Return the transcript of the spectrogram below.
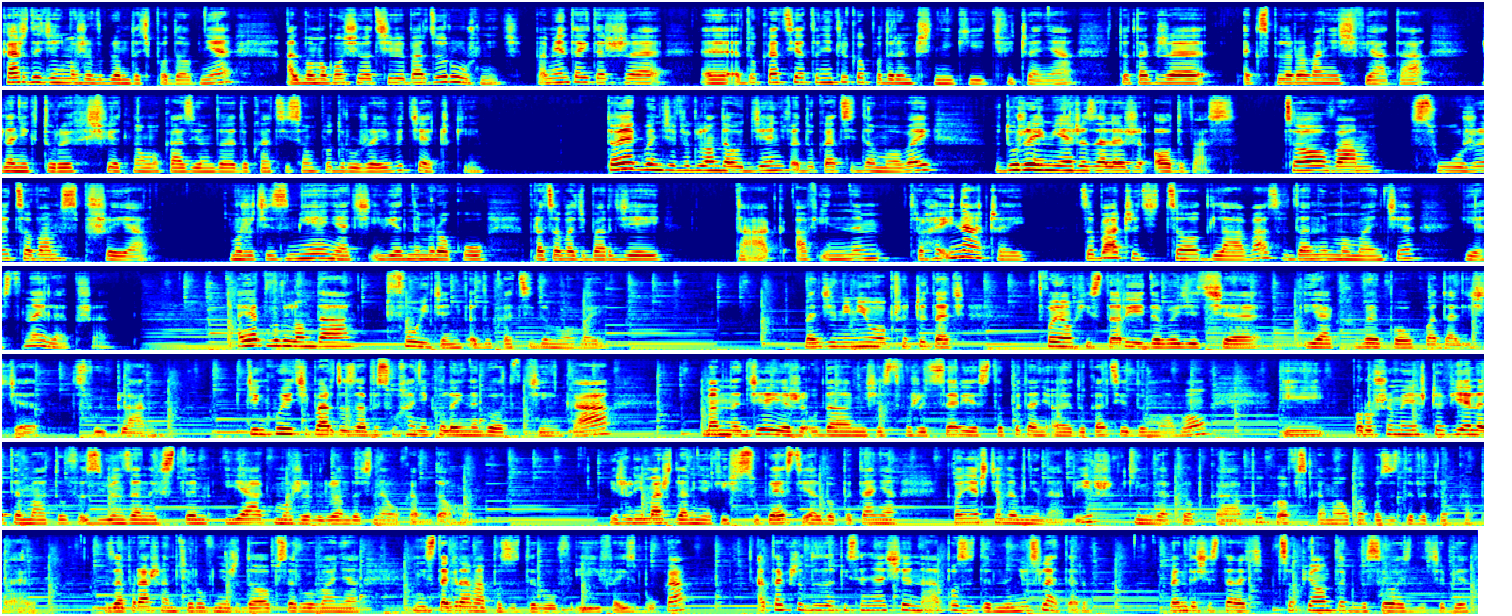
Każdy dzień może wyglądać podobnie, albo mogą się od siebie bardzo różnić. Pamiętaj też, że e, edukacja to nie tylko podręczniki ćwiczenia, to także eksplorowanie świata. Dla niektórych świetną okazją do edukacji są podróże i wycieczki. To, jak będzie wyglądał dzień w edukacji domowej, w dużej mierze zależy od Was. Co Wam służy, co Wam sprzyja. Możecie zmieniać i w jednym roku pracować bardziej tak, a w innym trochę inaczej. Zobaczyć, co dla Was w danym momencie jest najlepsze. A jak wygląda Twój dzień w edukacji domowej? Będzie mi miło przeczytać Twoją historię i dowiedzieć się, jak Wy poukładaliście swój plan. Dziękuję Ci bardzo za wysłuchanie kolejnego odcinka. Mam nadzieję, że udało mi się stworzyć serię 100 pytań o edukację domową i poruszymy jeszcze wiele tematów związanych z tym, jak może wyglądać nauka w domu. Jeżeli masz dla mnie jakieś sugestie albo pytania, koniecznie do mnie napisz kinga.pukowska.pozytywy.pl Zapraszam Cię również do obserwowania Instagrama Pozytywów i Facebooka, a także do zapisania się na pozytywny newsletter. Będę się starać co piątek wysyłać do Ciebie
